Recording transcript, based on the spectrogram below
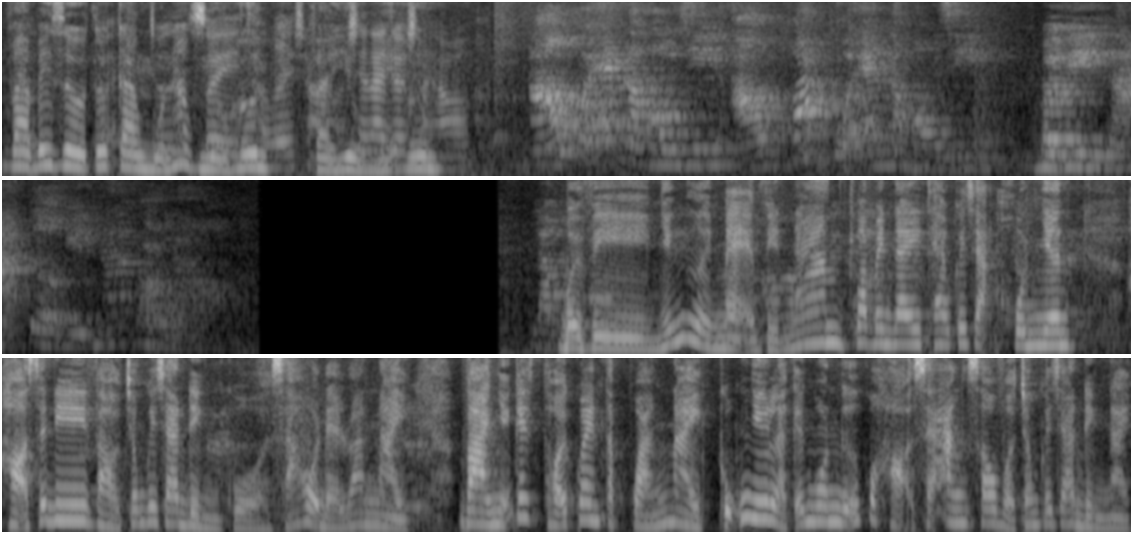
Và bây giờ tôi càng muốn học nhiều hơn và hiểu mẹ hơn. áo của em là màu gì? Áo khoác của em là màu gì? Bởi vì lá cờ Việt Nam màu đỏ. Bởi vì những người mẹ Việt Nam qua bên đây theo cái dạng hôn nhân họ sẽ đi vào trong cái gia đình của xã hội Đài Loan này. Và những cái thói quen tập quán này cũng như là cái ngôn ngữ của họ sẽ ăn sâu vào trong cái gia đình này.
